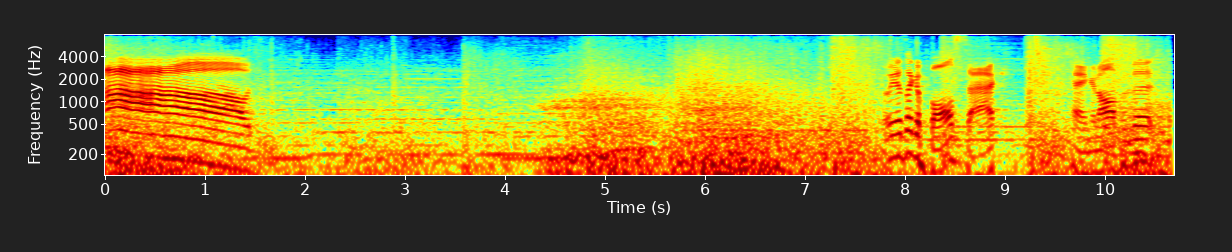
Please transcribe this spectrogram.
Ow! Oh, he has like a ball sack hanging off of it.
